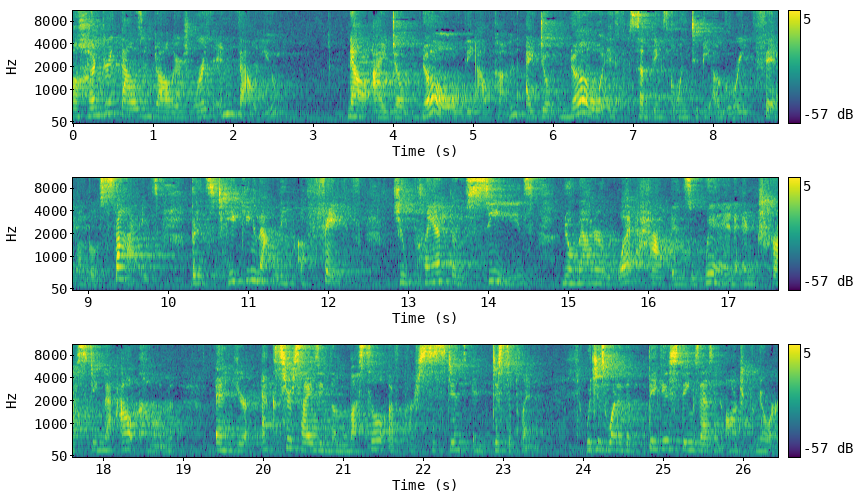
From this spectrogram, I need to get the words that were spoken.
$100,000 worth in value. Now, I don't know the outcome. I don't know if something's going to be a great fit on both sides, but it's taking that leap of faith to plant those seeds no matter what happens when and trusting the outcome and you're exercising the muscle of persistence and discipline which is one of the biggest things as an entrepreneur.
